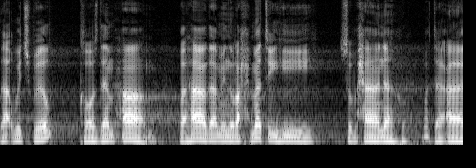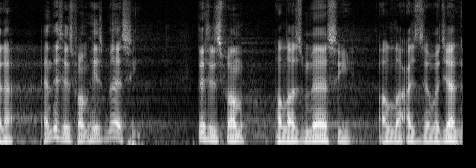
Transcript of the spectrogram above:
that which will cause them harm فهذا من رحمته سبحانه وتعالى and this is from his mercy this is from Allah's mercy Allah Azza wa Jalla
